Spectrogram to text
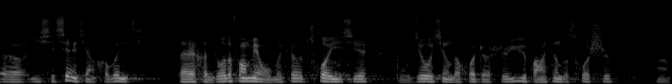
呃一些现象和问题。在很多的方面，我们需要做一些补救性的或者是预防性的措施，啊，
